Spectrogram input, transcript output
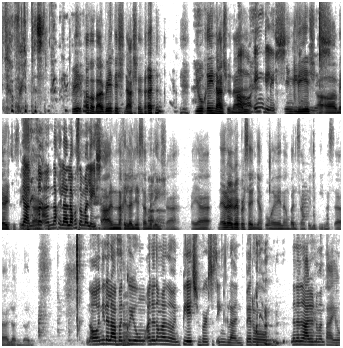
British. Brit tama ba? British national? UK national? Oo, English. English, oo, married siya sa Yan, isa. na, nakilala ko sa Malaysia. Ah, nakilala niya sa Ah. Malaysia. Kaya, nare-represent niya po ngayon ang bansang Pilipinas sa London. Oo, nilalaban ko yung, ano na nga nun, PH versus England. Pero, nananalo naman tayo.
